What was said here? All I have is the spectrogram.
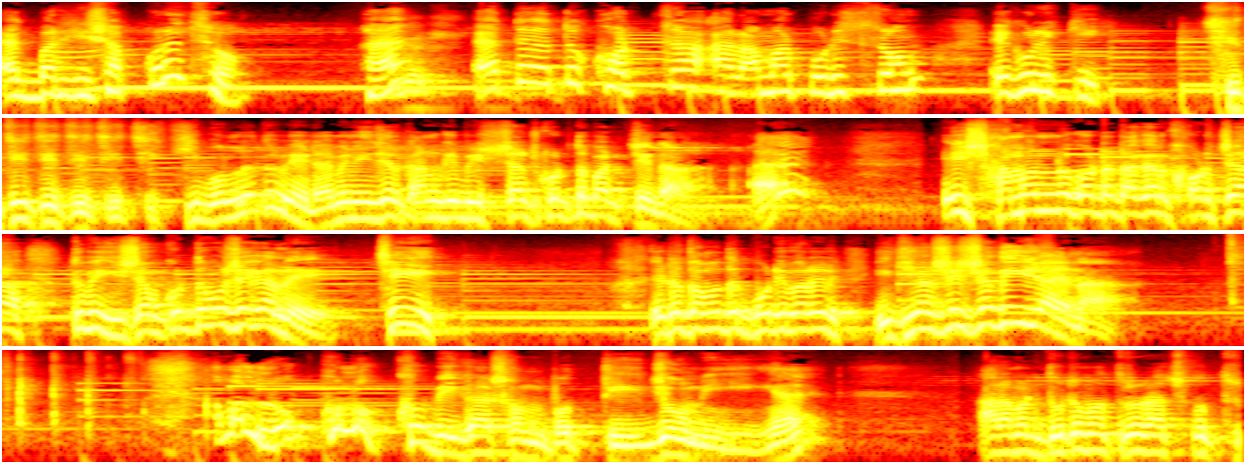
একবার হিসাব করেছ? হ্যাঁ? এত এত খরচা আর আমার পরিশ্রম এগুলি কি? ছি ছি ছি ছি ছি ছি কি বললে তুমি? এটা আমি নিজের কানকে বিশ্বাস করতে পারছি না হ্যাঁ? এই সামান্য কটা টাকার খরচা তুমি হিসাব করতে বসে গেলে ছি। এটা তো আমাদের পরিবারের ইতিহাসের সাথেই যায় না। আমার লক্ষ লক্ষ বিঘা সম্পত্তি জমি হ্যাঁ? আর আমার দুটো মাত্র রাজপুত্র।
